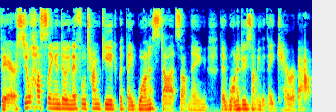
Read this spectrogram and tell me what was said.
They're still hustling and doing their full time gig, but they want to start something. They want to do something that they care about.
